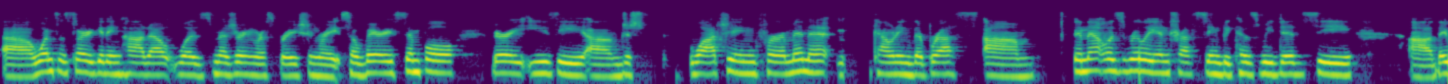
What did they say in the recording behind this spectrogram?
uh, once it started getting hot out was measuring respiration rate. So very simple, very easy. Um, just watching for a minute, counting their breaths. Um, and that was really interesting because we did see uh, they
